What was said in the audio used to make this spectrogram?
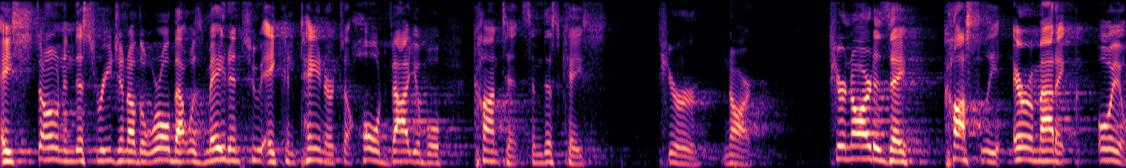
a stone in this region of the world that was made into a container to hold valuable contents, in this case, pure nard. Pure nard is a costly aromatic oil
